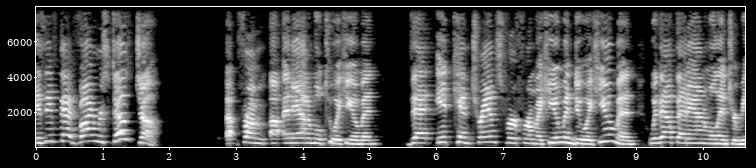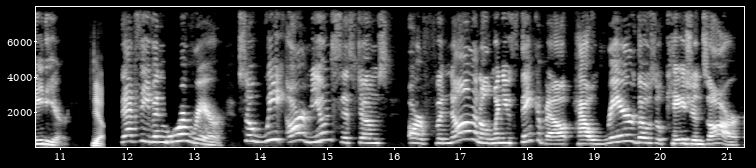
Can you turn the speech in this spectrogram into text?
is if that virus does jump uh, from uh, an animal to a human, that it can transfer from a human to a human without that animal intermediary. Yeah. That's even more rare. So we our immune systems are phenomenal when you think about how rare those occasions are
